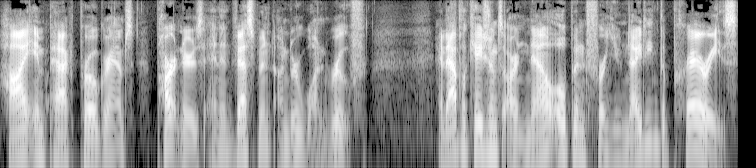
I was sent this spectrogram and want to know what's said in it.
high impact programs, partners, and investment under one roof and applications are now open for Uniting the Prairies,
